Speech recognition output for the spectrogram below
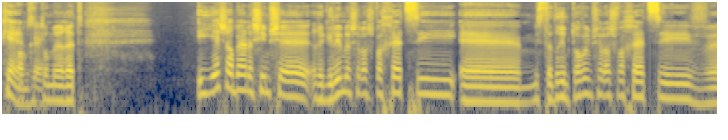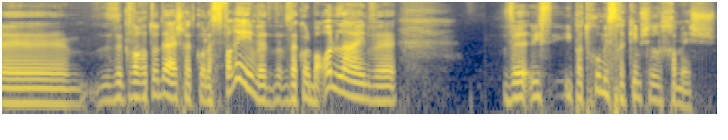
כן, okay. זאת אוקיי. אומרת, יש הרבה אנשים שרגילים לשלוש וחצי, אה, מסתדרים טוב עם שלוש וחצי, וזה כבר, אתה יודע, יש לך את כל הספרים, וזה הכל באונליין, ו... ויפתחו משחקים של חמש.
